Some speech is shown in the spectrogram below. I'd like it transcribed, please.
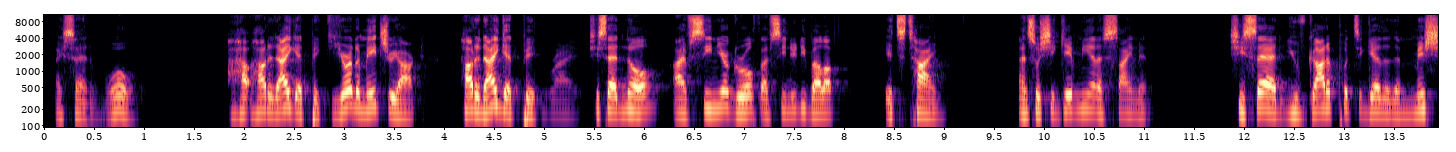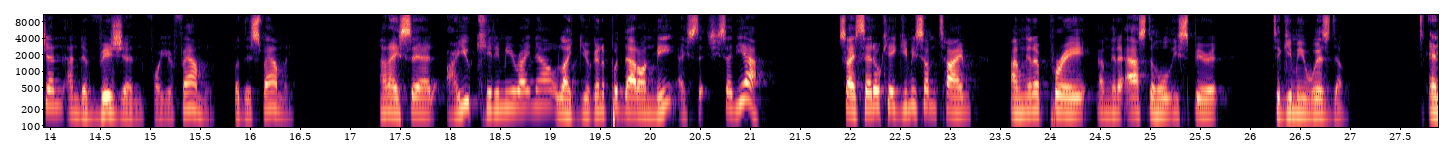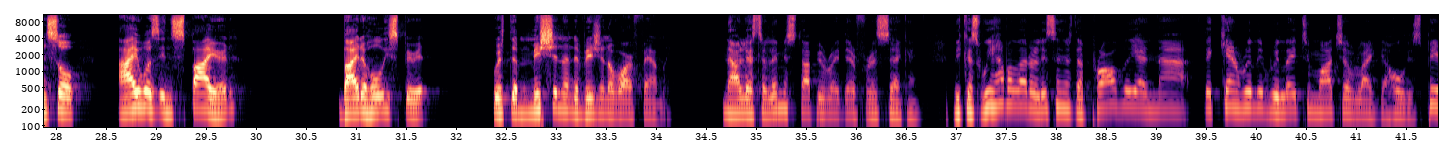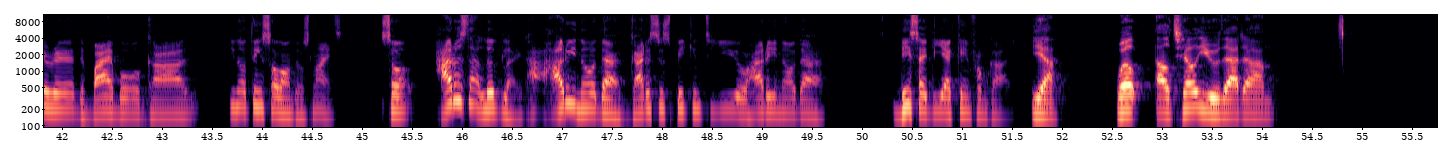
I said, Whoa, how, how did I get picked? You're the matriarch. How did I get picked? Right. She said, No, I've seen your growth, I've seen you develop. It's time. And so she gave me an assignment. She said, You've got to put together the mission and the vision for your family, for this family. And I said, Are you kidding me right now? Like, you're going to put that on me? I said, She said, Yeah. So I said, Okay, give me some time. I'm going to pray. I'm going to ask the Holy Spirit to give me wisdom. And so I was inspired by the Holy Spirit with the mission and the vision of our family. Now, Lester, let me stop you right there for a second because we have a lot of listeners that probably are not, they can't really relate to much of like the Holy Spirit, the Bible, God, you know, things along those lines. So, how does that look like? How, how do you know that God is speaking to you, or how do you know that this idea came from God? Yeah. Well, I'll tell you that um,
